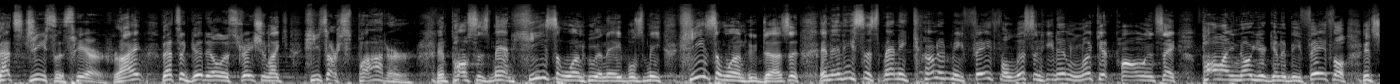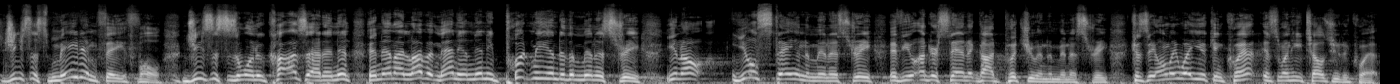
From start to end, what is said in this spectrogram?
That's Jesus here, right? That's a good illustration. Like, he's our spotter. And Paul says, Man, he's the one who enables me. He's the one who does it. And then he says, Man, he counted me faithful. Listen, he didn't look at Paul and say, Paul, I know you're going to be faithful. It's Jesus made him faithful. Jesus is the one who caused that. And then, and then I love it, man. And then he put me into the ministry. You know, you'll stay in the ministry if you understand that God put you in the ministry. Because the only way you can quit is when he tells you to quit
